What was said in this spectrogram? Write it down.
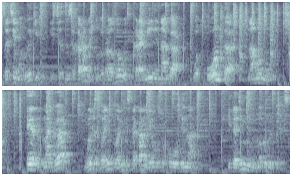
затем он выкипит, естественные сахара начнут образовывать карамельный нагар. Вот он-то нам и нужен. Этот нагар мы растворим половиной стакана белого сухого вина и дадим ему немного выпариться.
